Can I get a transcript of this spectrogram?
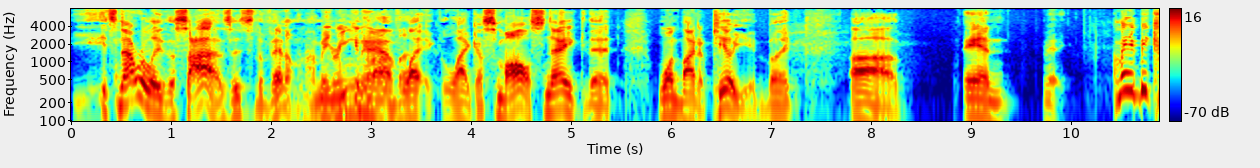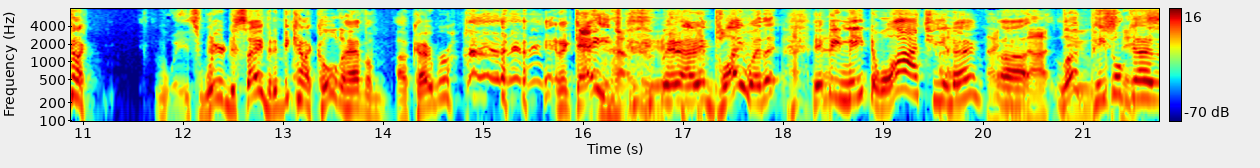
It's not really the size; it's the venom. I mean, you Green can have like like a small snake that one bite will kill you, but uh, and I mean, it'd be kind of. It's weird to say, but it'd be kind of cool to have a, a cobra in a cage. No, dude. I didn't play with it. It'd be neat to watch. You know, I do Uh, not look. do people go.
